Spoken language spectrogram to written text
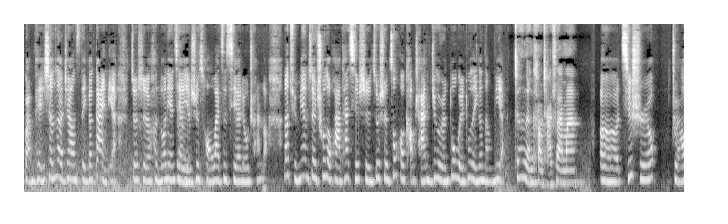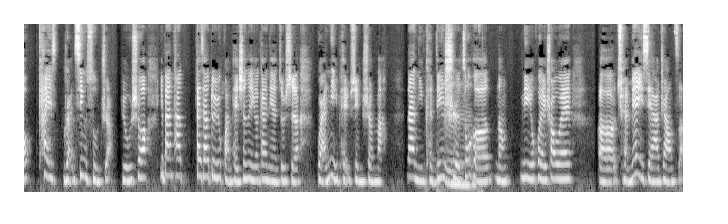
管培生的这样子的一个概念，就是很多年前也是从外资企业流传的。那群面最初的话，它其实就是综合考察你这个人多维度的一个能力。真能考察出来吗？呃，其实主要看软性素质，比如说，一般他大家对于管培生的一个概念就是管理培训生嘛，那你肯定是综合能力会稍微呃全面一些啊这样子。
